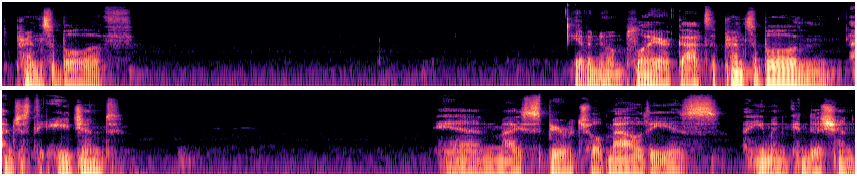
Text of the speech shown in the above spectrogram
the principle of you have a new employer, God's the principal, and I'm just the agent and my spiritual malady is a human condition,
